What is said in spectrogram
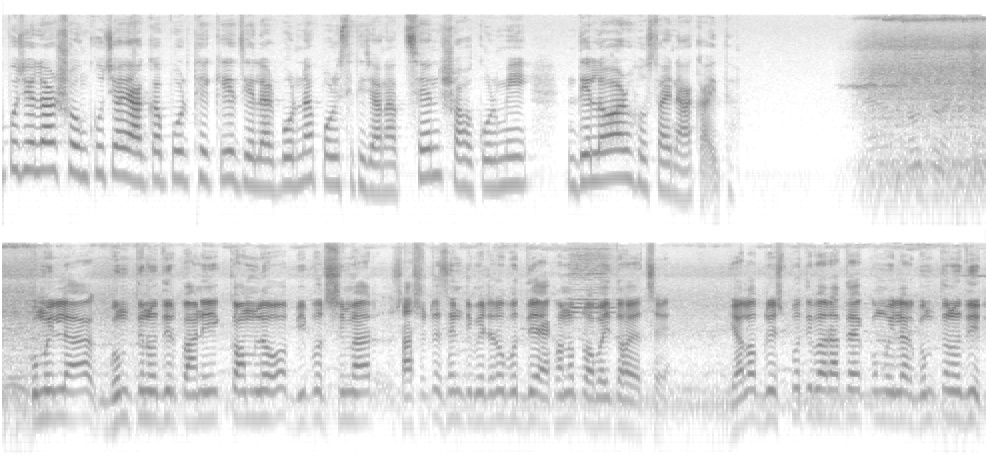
উপজেলার শঙ্কুচায় আজ্ঞাপুর থেকে জেলার বন্যা পরিস্থিতি জানাচ্ছেন সহকর্মী দেলোয়ার হোসাইন আকাইদ। কুমিল্লা গুমতি নদীর পানি কমলেও বিপদসীমার সাতষট্টি সেন্টিমিটার উপর দিয়ে এখনও প্রবাহিত হয়েছে। গেল বৃহস্পতিবার রাতে কুমিল্লার গুমতি নদীর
